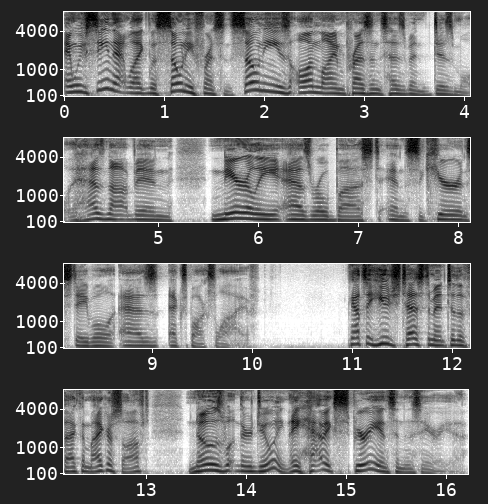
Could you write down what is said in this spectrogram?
And we've seen that like with Sony, for instance. Sony's online presence has been dismal. It has not been nearly as robust and secure and stable as Xbox Live. That's a huge testament to the fact that Microsoft knows what they're doing. They have experience in this area.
